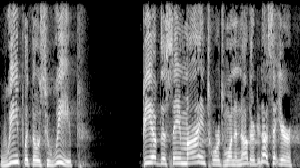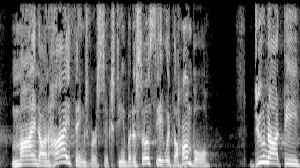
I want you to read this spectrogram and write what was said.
weep with those who weep. Be of the same mind towards one another. Do not set your mind on high things, verse 16, but associate with the humble. Do not be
